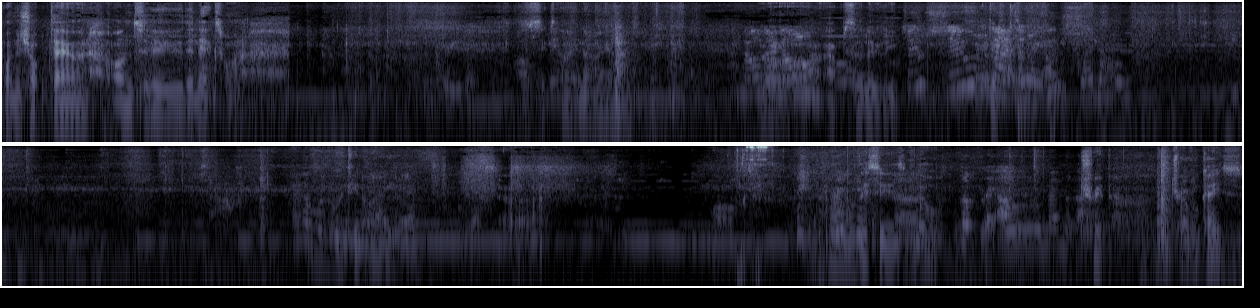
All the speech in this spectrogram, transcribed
One shop down, onto the next one. Six ninety nine. Oh, absolutely decked. 99 uh. Well, this is a little trip travel case.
